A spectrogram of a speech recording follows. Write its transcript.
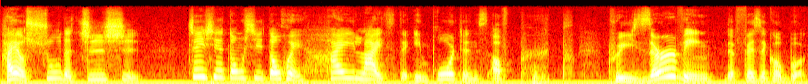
还有书的知识。这些东西都会 highlight the importance of preserving the physical book。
